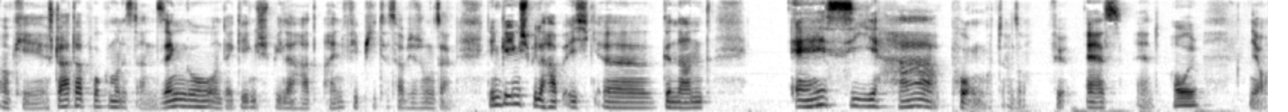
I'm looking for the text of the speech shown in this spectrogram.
Okay, Starter-Pokémon ist ein Sengo und der Gegenspieler hat ein Fipit, das habe ich ja schon gesagt. Den Gegenspieler habe ich äh, genannt SCH. Also für Ass and Hole. Ja,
